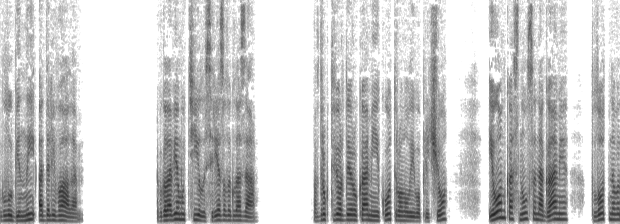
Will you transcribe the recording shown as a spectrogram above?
глубины одолевала. В голове мутилось, резала глаза. Вдруг твердая рука Мияко тронула его плечо, и он коснулся ногами плотного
